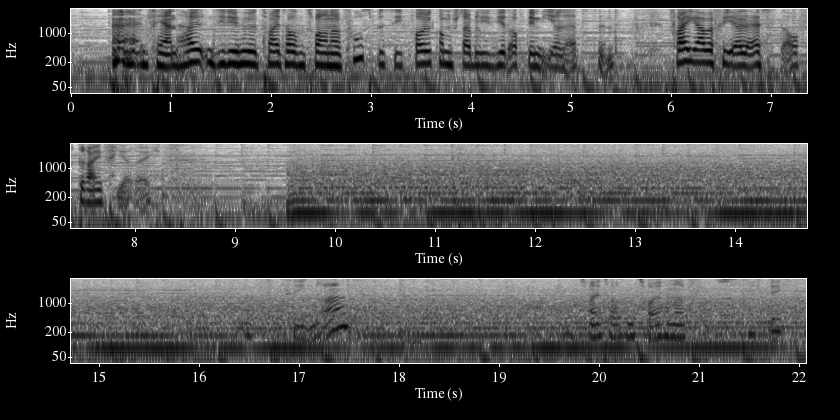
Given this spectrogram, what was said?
entfernt. Halten Sie die Höhe 2200 Fuß, bis Sie vollkommen stabilisiert auf dem ILS sind. Freigabe für ILS auf 3-4 rechts. Grad. 2200 Fuß, richtig?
